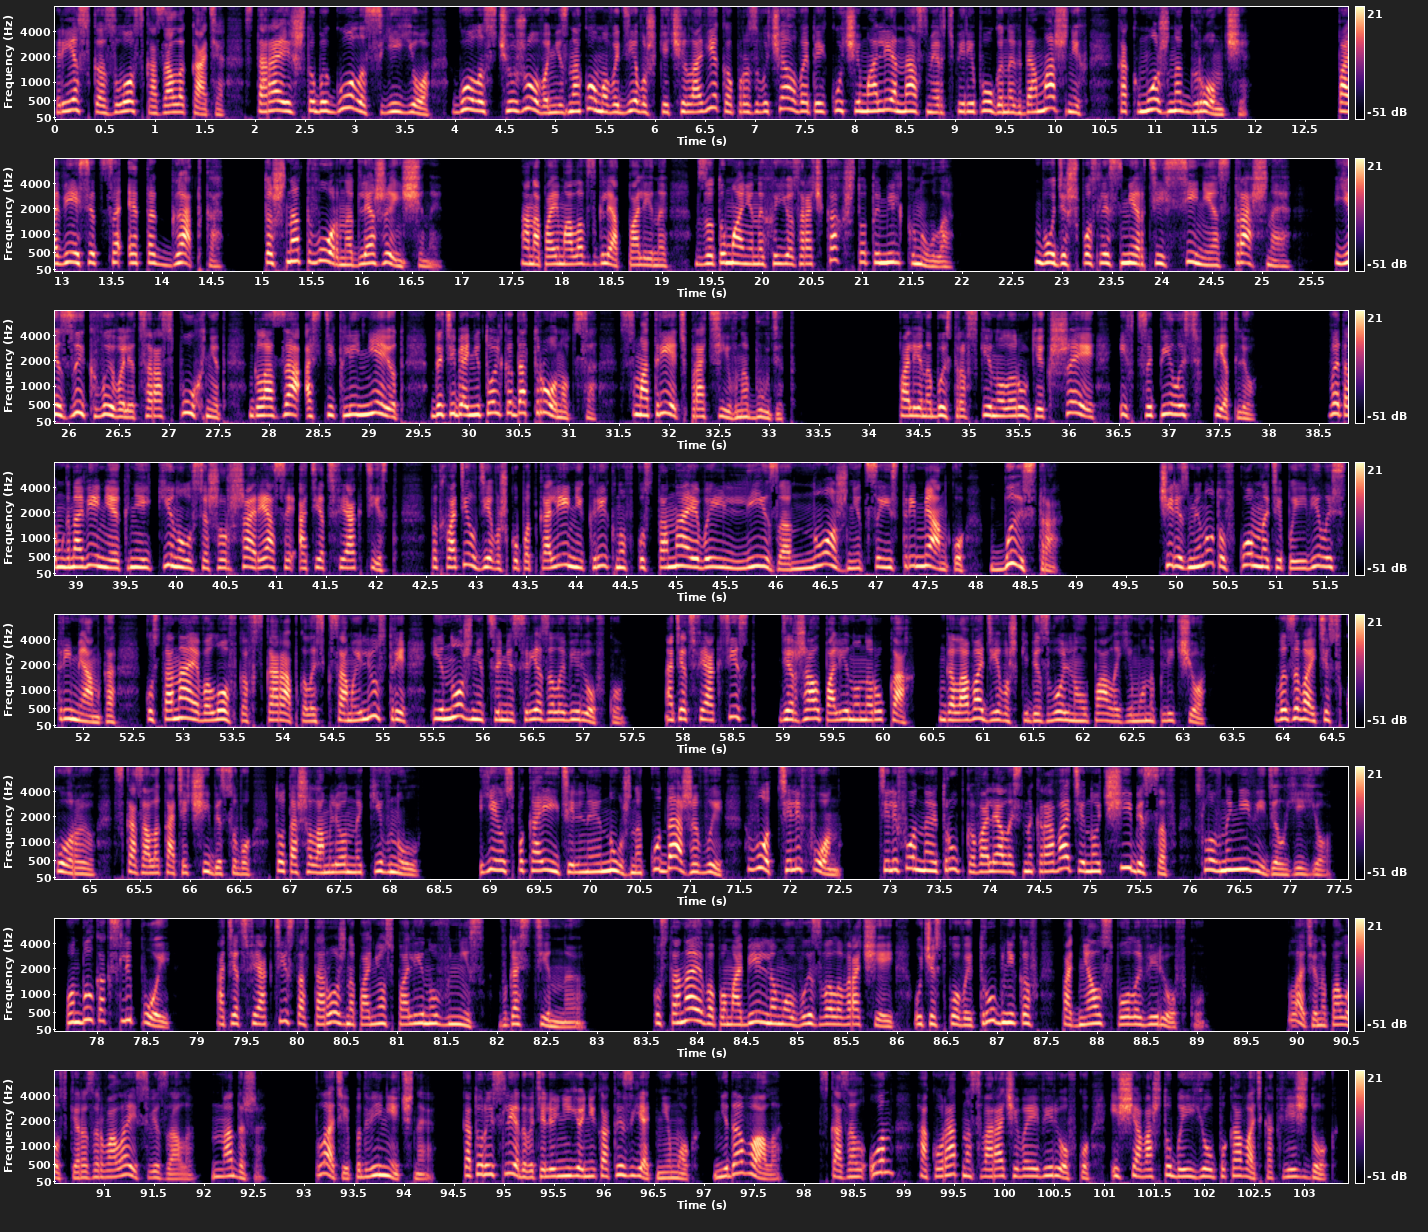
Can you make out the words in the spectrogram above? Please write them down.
Резко зло сказала Катя, стараясь, чтобы голос ее, голос чужого, незнакомого девушки-человека прозвучал в этой куче мале насмерть перепуганных домашних как можно громче. Повеситься это гадко, тошнотворно для женщины. Она поймала взгляд Полины, в затуманенных ее зрачках что-то мелькнуло. «Будешь после смерти синяя, страшная», Язык вывалится, распухнет, глаза остекленеют, до тебя не только дотронутся, смотреть противно будет. Полина быстро вскинула руки к шее и вцепилась в петлю. В это мгновение к ней кинулся шурша рясой отец-феоктист, подхватил девушку под колени, крикнув Кустанаевой «Лиза! Ножницы и стремянку! Быстро!» Через минуту в комнате появилась стремянка. Кустанаева ловко вскарабкалась к самой люстре и ножницами срезала веревку. Отец-феоктист держал Полину на руках. Голова девушки безвольно упала ему на плечо. «Вызывайте скорую», — сказала Катя Чибисову. Тот ошеломленно кивнул. «Ей успокоительное нужно. Куда же вы? Вот телефон». Телефонная трубка валялась на кровати, но Чибисов словно не видел ее. Он был как слепой. Отец-феоктист осторожно понес Полину вниз, в гостиную. Кустанаева по мобильному вызвала врачей. Участковый Трубников поднял с пола веревку. Платье на полоске разорвала и связала. Надо же. Платье подвенечное, которое следователь у нее никак изъять не мог. Не давала, — сказал он, аккуратно сворачивая веревку, ища во что бы ее упаковать, как вещдок.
